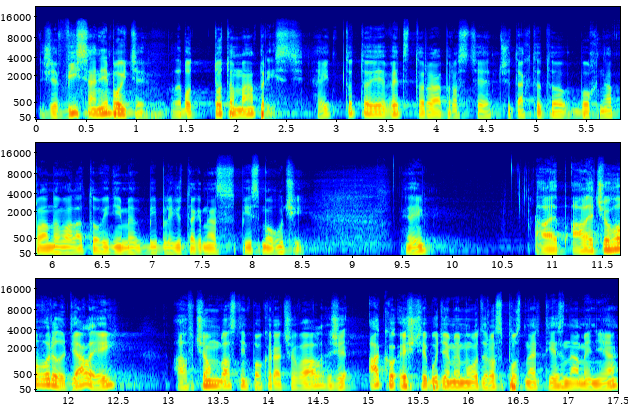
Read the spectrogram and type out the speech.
že vy sa nebojte, lebo toto má prísť. Hej? Toto je vec, ktorá proste, že takto to Boh naplánoval a to vidíme v Biblii, že tak nás písmo učí. Hej? Ale, ale čo hovoril ďalej a v čom vlastne pokračoval, že ako ešte budeme môcť rozpoznať tie znamenia,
